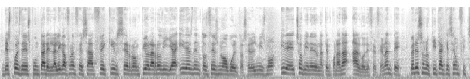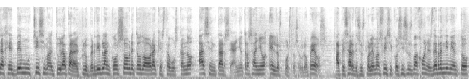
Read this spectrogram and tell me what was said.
Después de despuntar en la liga francesa, Fekir se rompió la rodilla y desde entonces no ha vuelto a ser el mismo y de hecho viene de una temporada algo decepcionante, pero eso no quita que sea un fichaje de muchísima altura para el club verde y blanco, sobre todo ahora que está buscando asentarse año tras año en los puestos europeos. A pesar de sus problemas físicos y sus bajones de rendimiento,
